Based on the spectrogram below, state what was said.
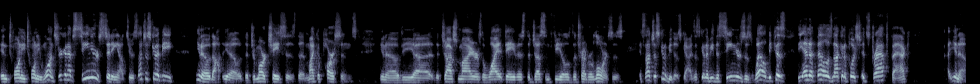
in 2021. So you're going to have seniors sitting out too. It's not just going to be, you know, the you know the Jamar Chases, the Micah Parsons, you know, the uh, the Josh Myers, the Wyatt Davis, the Justin Fields, the Trevor Lawrences. It's not just going to be those guys. It's going to be the seniors as well because the NFL is not going to push its draft back. You know,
